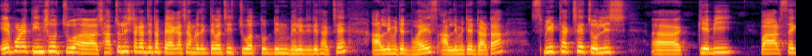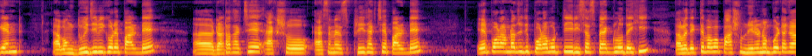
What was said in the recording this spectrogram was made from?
এরপরে তিনশো সাতচল্লিশ টাকার যেটা প্যাক আছে, আমরা দেখতে পাচ্ছি চুয়াত্তর দিন ভ্যালিডিটি থাকছে। Unlimited voice unlimited data speed থাকছে চল্লিশ কেবি পার সেকেন্ড এবং দুই জিবি করে পার ডে ডাটা থাকছে একশো এস ফ্রি থাকছে পার ডে এরপর আমরা যদি পরবর্তী রিসার্চ প্যাকগুলো দেখি, তাহলে দেখতে পাবো পাঁচশো নিরানব্বই টাকা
